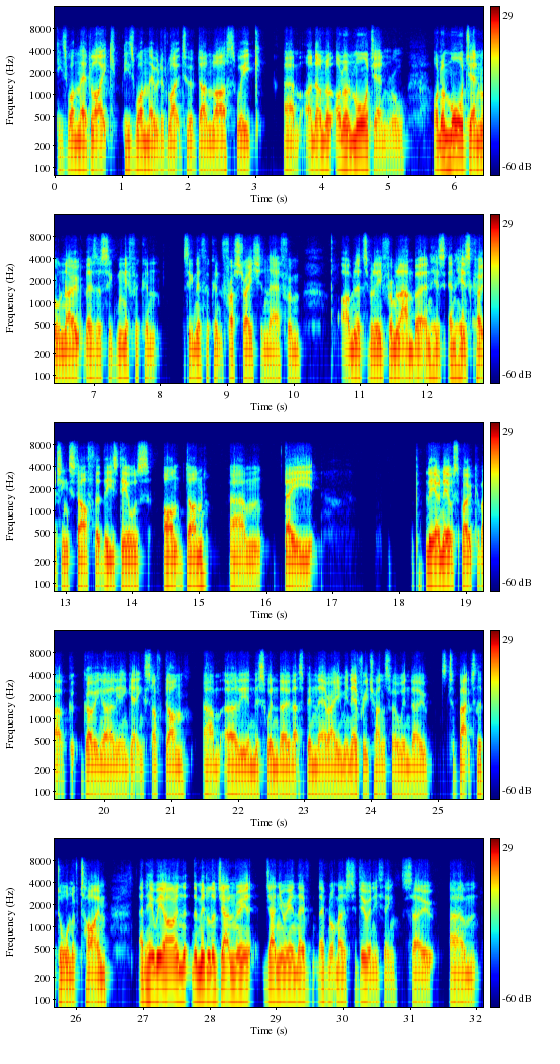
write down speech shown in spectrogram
He's one they'd like. He's one they would have liked to have done last week. Um, and on a, on a more general on a more general note, there's a significant significant frustration there from I'm led to believe from Lambert and his and his coaching staff that these deals aren't done. Um, they Leo Neal spoke about g- going early and getting stuff done um, early in this window. That's been their aim in every transfer window to back to the dawn of time. And here we are in the- middle of January, January, and they've they've not managed to do anything. So, um,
